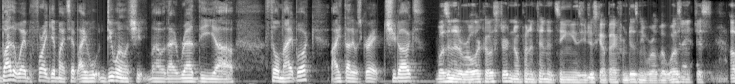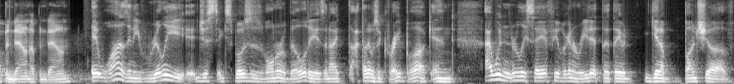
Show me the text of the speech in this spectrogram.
By the way, before I give my tip, I do want to let you know that I read the uh, Phil Knight book. I thought it was great. Shoe Dogs. Wasn't it a roller coaster? No pun intended, seeing as you just got back from Disney World, but wasn't it just up and down, up and down? It was, and he really just exposes vulnerabilities, and I, I thought it was a great book. And I wouldn't really say if people are going to read it that they would get a bunch of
